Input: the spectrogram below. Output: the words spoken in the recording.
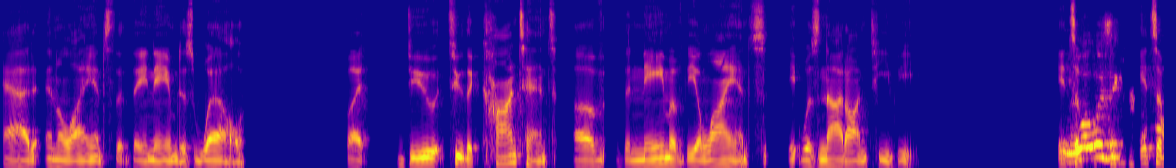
had an alliance that they named as well, but due to the content of the name of the alliance, it was not on TV. It's a was it? it's a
